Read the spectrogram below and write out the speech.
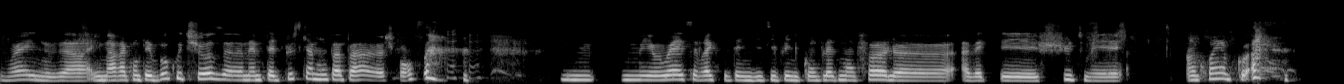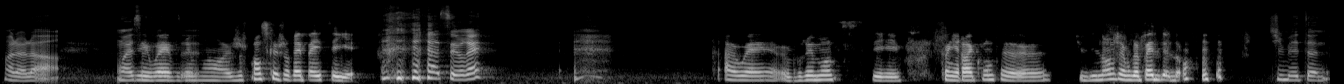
Ouais, il nous a, il m'a raconté beaucoup de choses, euh, même peut-être plus qu'à mon papa, euh, je pense. mais ouais, c'est vrai que c'était une discipline complètement folle, euh, avec des chutes, mais incroyables quoi. Oh là là. Ouais, c'est ouais, vraiment. Je pense que j'aurais pas essayé. c'est vrai. Ah ouais, vraiment, c'est quand il raconte, euh, tu dis non, j'aimerais pas être dedans. tu m'étonnes.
